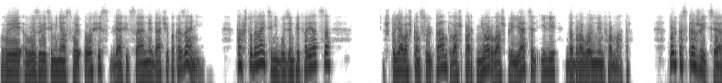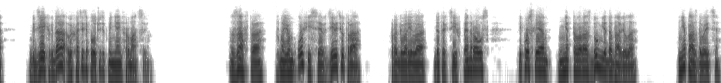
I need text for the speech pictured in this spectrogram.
вы вызовете меня в свой офис для официальной дачи показаний. Так что давайте не будем притворяться, что я ваш консультант, ваш партнер, ваш приятель или добровольный информатор. Только скажите, где и когда вы хотите получить от меня информацию. «Завтра в моем офисе в девять утра», — проговорила детектив Пенроуз, и после некоторого раздумья добавила. «Не опаздывайте».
